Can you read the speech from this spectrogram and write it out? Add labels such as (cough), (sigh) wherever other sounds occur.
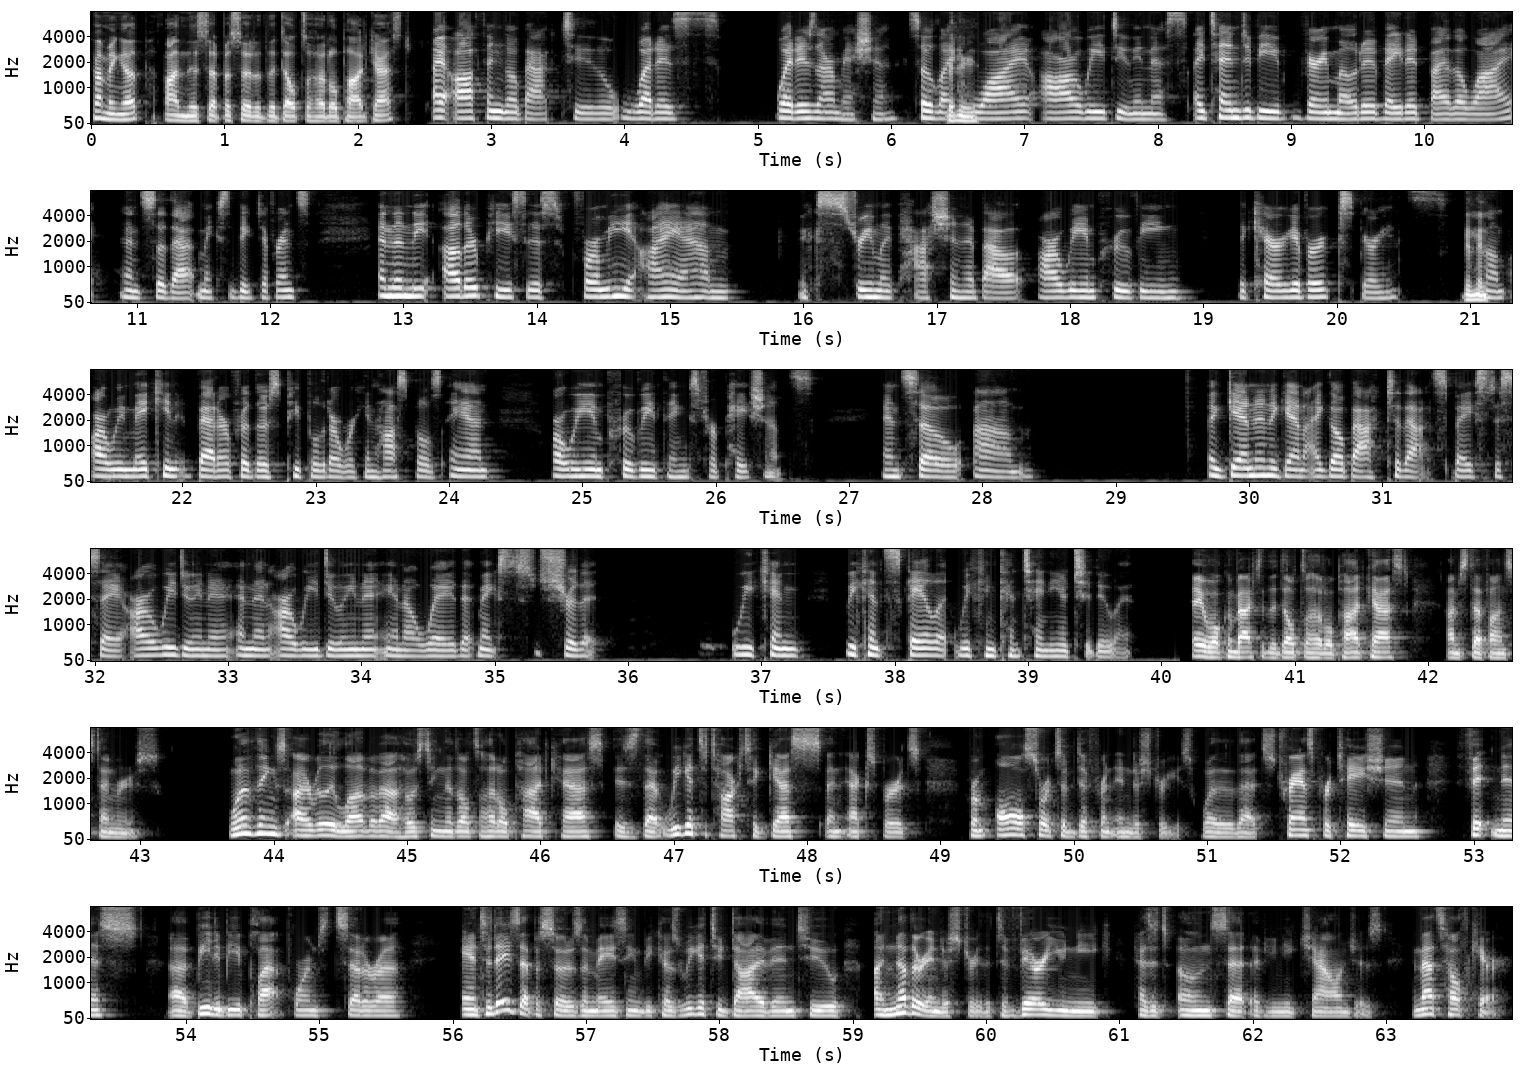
Coming up on this episode of the Delta Huddle podcast, I often go back to what is what is our mission? So like Mhm. why are we doing this? I tend to be very motivated by the why, and so that makes a big difference. And then the other piece is for me, I am extremely passionate about are we improving the caregiver experience? Mhm. Um, are we making it better for those people that are working in hospitals? And are we improving things for patients? And so, um, again and again, I go back to that space to say, are we doing it? And then are we doing it in a way that makes sure that we can we can scale it, we can continue to do it. Hey, welcome back to the Delta Huddle podcast. I'm Stefan Stenroos. One of the things I really love about hosting the Delta Huddle podcast is that we get to talk to guests and experts from all sorts of different industries, whether that's transportation, fitness, uh, B2B platforms, etc. And today's episode is amazing because we get to dive into another industry that's very unique, has its own set of unique challenges, and that's healthcare.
